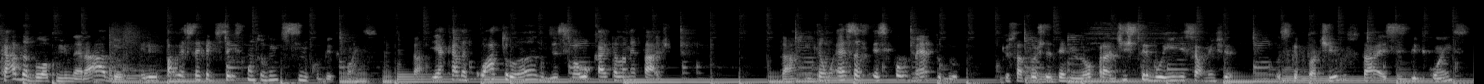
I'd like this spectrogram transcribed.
cada bloco minerado ele paga cerca de 6,25 bitcoins. Tá? E a cada quatro anos esse valor cai pela metade. Tá? Então essa, esse foi o método que o Satoshi determinou para distribuir inicialmente os criptoativos, tá? esses bitcoins,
